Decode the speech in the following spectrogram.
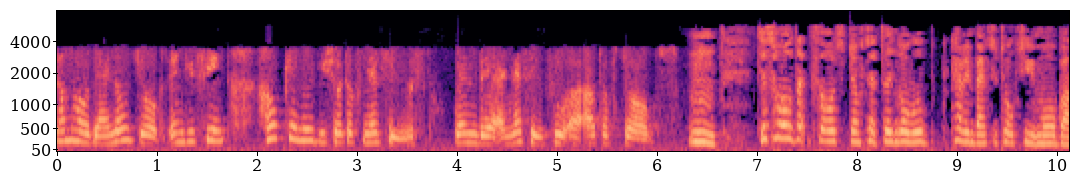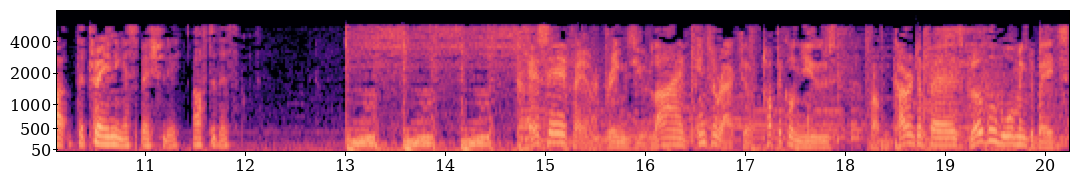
somehow there are no jobs. And you think, how can we be short of nurses when there are nurses who are out of jobs? Mm. Just hold that thought, Dr. Cingo. We'll be coming back to talk to you more about the training, especially after this. SAFM brings you live, interactive, topical news from current affairs, global warming debates,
